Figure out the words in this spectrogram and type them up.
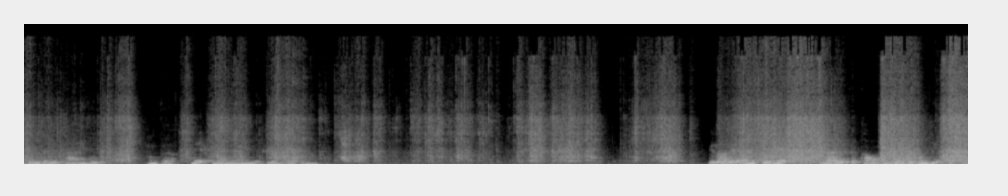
เครื่องจะหยิบถ่านดูน้องเกลือเละเพียงยังมีเครื่องแต่พี่น้องเวลาเละกับไม่เคยเละ เวลาเละกับเขาไม่ใช่เป็นคนเย็บกับเขา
